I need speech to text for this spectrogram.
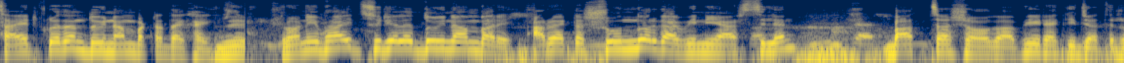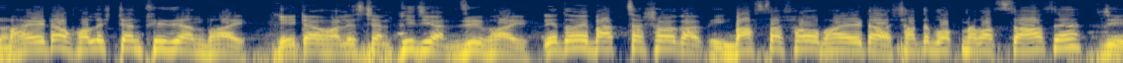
সাইড করে দেন দুই নাম্বারটা দেখাই। জি। রনি ভাই সিরিয়ালের দুই নাম্বারে আরও একটা সুন্দর গাভী নিয়ে আসছিলেন। বাচ্চা সহ গাভী এটা কি জাতের ভাই এটা হলস্টাইন ফিজিয়ান ভাই। এটা হলেস্টাইন ফিজিয়ান জি ভাই। এটা তো ভাই বাচ্চা সহ গাভী। বাচ্চা সহ ভাই এটা সাথে বকনা বাচ্চা আছে। জি।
